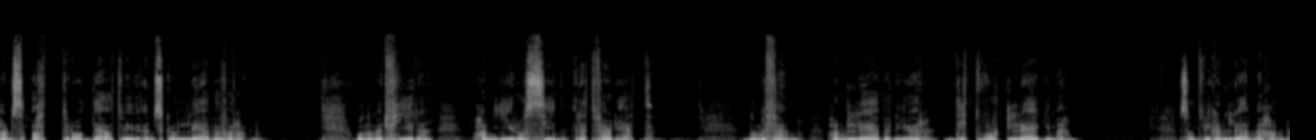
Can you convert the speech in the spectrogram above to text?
hans attråd, det at vi ønsker å leve for han. Og nummer fire, han gir oss sin rettferdighet. Nummer fem, han levendegjør ditt, vårt legeme sånn at vi kan leve med Han.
